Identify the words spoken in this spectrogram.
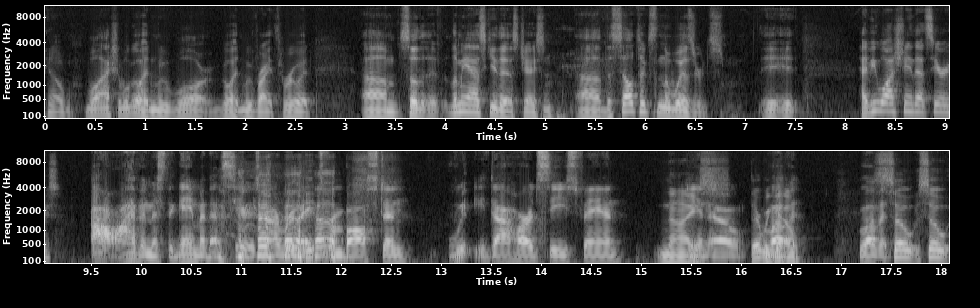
you know, well, actually, we'll go ahead and move. We'll go ahead and move right through it. Um, so the, let me ask you this, Jason: uh, the Celtics and the Wizards. It, it, have you watched any of that series? Oh, I haven't missed a game of that series. My roommate's from Boston. We, diehard C's fan. Nice. You know, there we love go. it. Love it. So so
